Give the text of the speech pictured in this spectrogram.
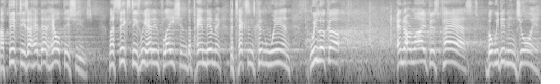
My 50s, I had that health issues. My 60s, we had inflation, the pandemic, the Texans couldn't win. We look up and our life is past, but we didn't enjoy it.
